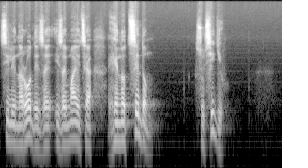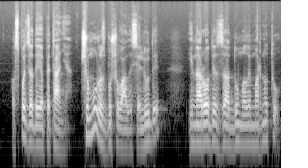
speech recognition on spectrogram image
цілі народи і займаються геноцидом сусідів. Господь задає питання, чому розбушувалися люди і народи задумали марноту?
